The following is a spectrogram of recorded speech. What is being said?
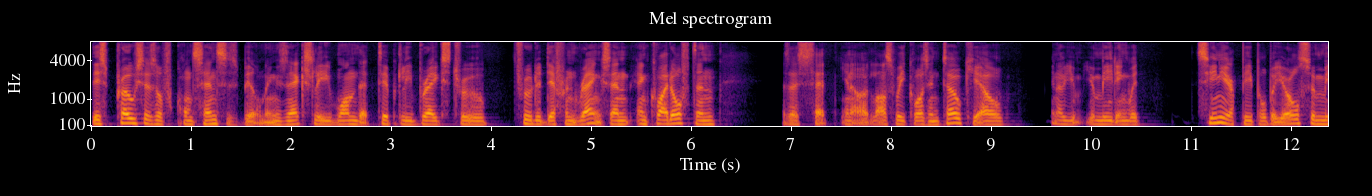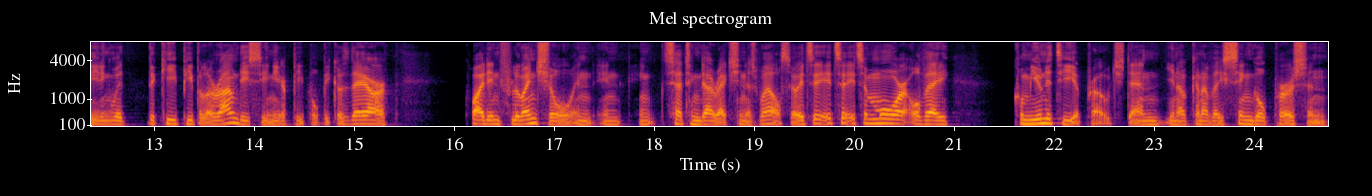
this process of consensus building is actually one that typically breaks through through the different ranks and and quite often as i said you know last week was in tokyo you know you, you're meeting with senior people but you're also meeting with the key people around these senior people because they are quite influential in in, in setting direction as well so it's a, it's a, it's a more of a community approach than you know kind of a single person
